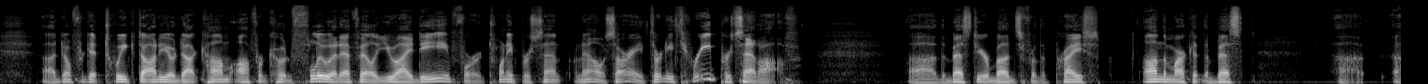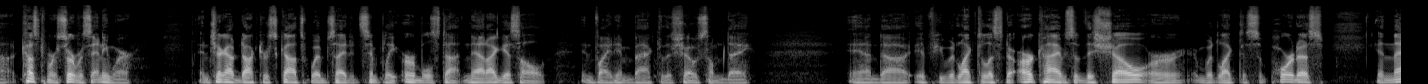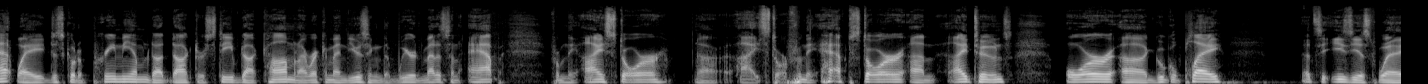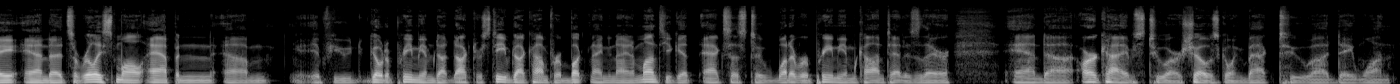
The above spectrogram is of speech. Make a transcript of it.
Uh, don't forget tweakedaudio.com, offer code FLUID, F L U I D, for 20%, no, sorry, 33% off. Uh, the best earbuds for the price on the market, the best uh, uh, customer service anywhere. And check out Dr. Scott's website at simplyherbals.net. I guess I'll invite him back to the show someday. And uh, if you would like to listen to archives of this show or would like to support us in that way, just go to premium.drsteve.com. And I recommend using the Weird Medicine app from the iStore, uh, iStore, from the App Store on iTunes or uh, Google Play. That's the easiest way. And uh, it's a really small app. And um, if you go to premium.drsteve.com for a buck 99 a month, you get access to whatever premium content is there and uh, archives to our shows going back to uh, day one.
